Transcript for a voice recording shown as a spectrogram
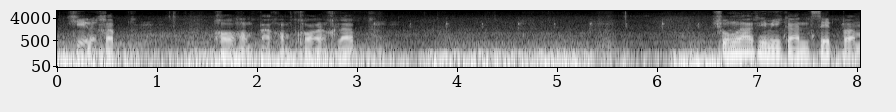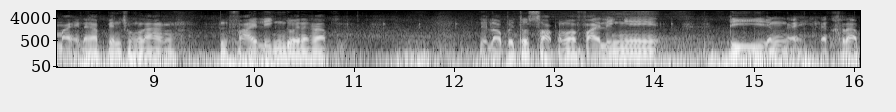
โอเค นะครับ พอหอมปากหอมคอนะครับ ช่วงล่างที่มีการเซตมาใหม่นะครับ เป็นช่วงล่างไฟล์ลิงก์ด้วยนะครับ เดี๋ยวเราไปทดสอบกันว่าไฟล์ลิงก์นี่ดียังไงนะครับ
